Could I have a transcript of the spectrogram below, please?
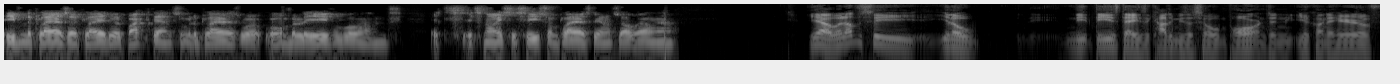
even the players I played with back then. Some of the players were, were unbelievable, and it's it's nice to see some players doing so well now. Yeah, well, obviously, you know, these days academies are so important, and you kind of hear of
